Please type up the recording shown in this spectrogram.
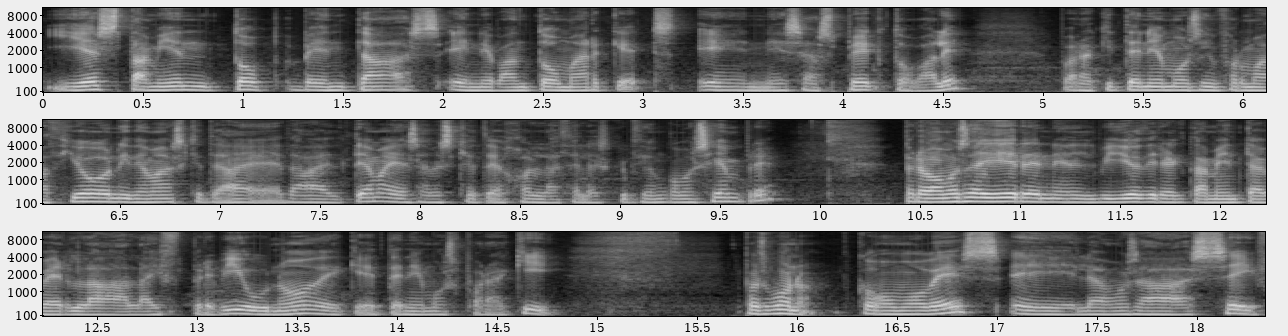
Y es también top ventas en Evanto Markets en ese aspecto, ¿vale? Por aquí tenemos información y demás que te da el tema. Ya sabes que te dejo el enlace en la descripción como siempre. Pero vamos a ir en el vídeo directamente a ver la live preview, ¿no? De qué tenemos por aquí. Pues bueno, como ves, eh, le vamos a Save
